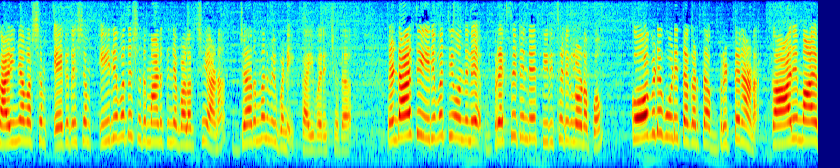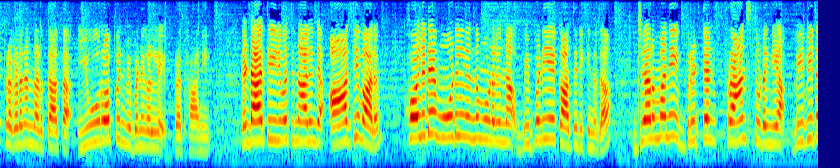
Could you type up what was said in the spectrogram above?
കഴിഞ്ഞ വർഷം ഏകദേശം ഇരുപത് ശതമാനത്തിന്റെ വളർച്ചയാണ് ജർമ്മൻ വിപണി കൈവരിച്ചത്. രണ്ടായിരത്തി ഇരുപത്തി ഒന്നിലെ ബ്രെക്സിറ്റിന്റെ തിരിച്ചടികളോടൊപ്പം കോവിഡ് കൂടി തകർത്ത ബ്രിട്ടനാണ് കാര്യമായ പ്രകടനം നടത്താത്ത യൂറോപ്യൻ വിപണികളിലെ പ്രധാനി. രണ്ടായിരത്തി ഇരുപത്തിനാലിന്റെ ആദ്യവാരം ഹോളിഡേ മൂഡിൽ നിന്നും ഉണരുന്ന വിപണിയെ കാത്തിരിക്കുന്നത് ജർമ്മനി ബ്രിട്ടൻ ഫ്രാൻസ് തുടങ്ങിയ വിവിധ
